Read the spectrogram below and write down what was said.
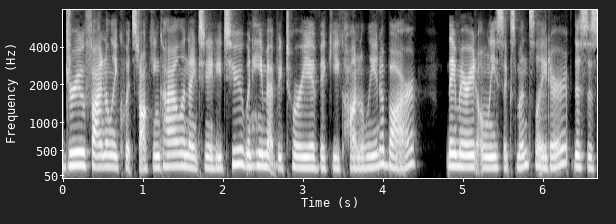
Drew finally quit stalking Kyle in 1982 when he met Victoria Vicky Connolly in a bar. They married only six months later. This is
